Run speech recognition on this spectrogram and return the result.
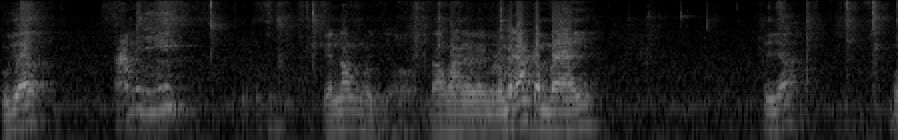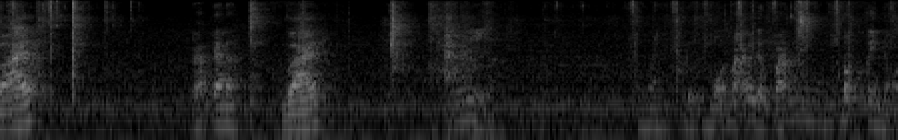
Đủ chưa? Tám cái gì? Tiền nông rồi. Đòn hoàng rồi, rồi mới dám cầm về ấy. gì nhá? Vừa ai ấy? gắt cái nào vừa ai được mỗi mãi mới được ván bốc kinh nhỏ,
